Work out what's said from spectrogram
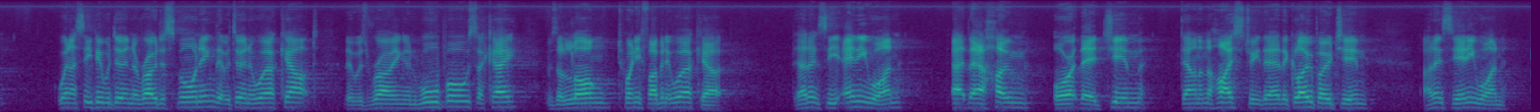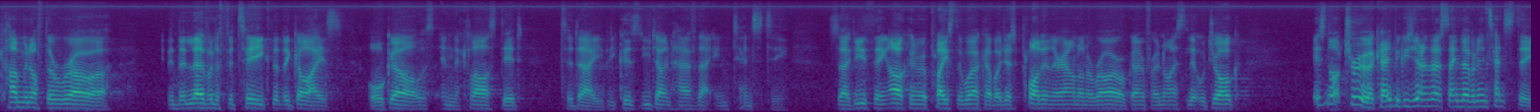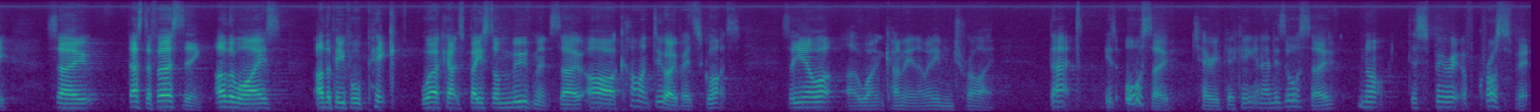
when I see people doing the row this morning that were doing a workout that was rowing and wall balls, okay? It was a long 25 minute workout. I don't see anyone at their home or at their gym down on the high street there, the Globo gym. I don't see anyone coming off the rower with the level of fatigue that the guys or girls in the class did today because you don't have that intensity. So if you think, oh, I can replace the workout by just plodding around on a rower or going for a nice little jog, it's not true, okay, because you don't have that same level of intensity. So that's the first thing. Otherwise, other people pick workouts based on movement. So, oh, I can't do overhead squats. So you know what? I won't come in. I won't even try. That is also cherry picking, and that is also not the spirit of CrossFit.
